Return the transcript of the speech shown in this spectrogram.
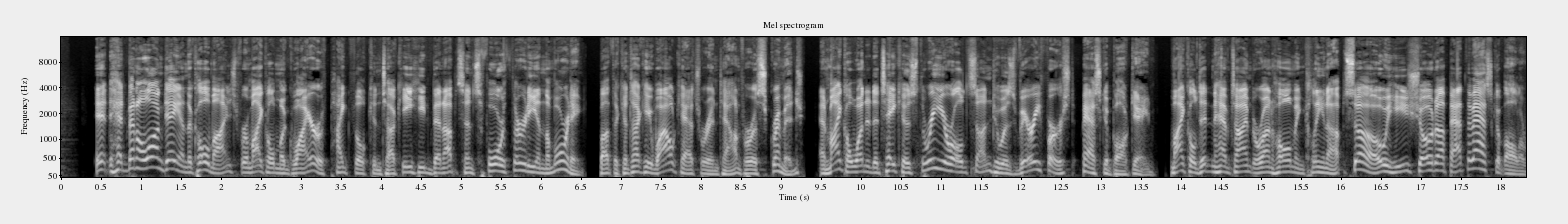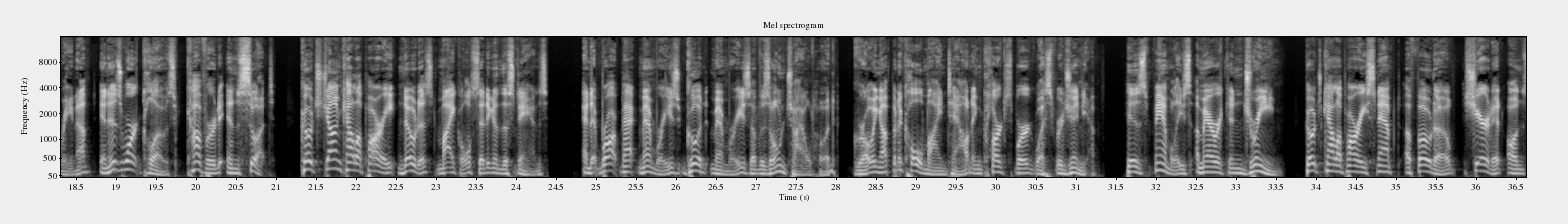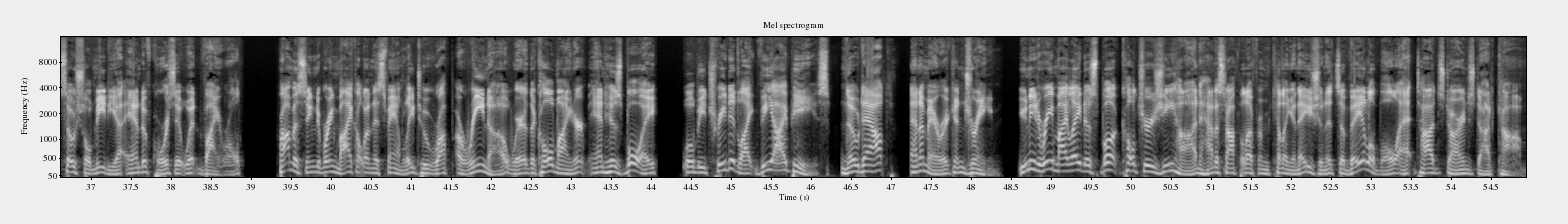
It had been a long day in the coal mines for Michael McGuire of Pikeville, Kentucky. He'd been up since 4:30 in the morning, but the Kentucky Wildcats were in town for a scrimmage, and Michael wanted to take his 3-year-old son to his very first basketball game. Michael didn't have time to run home and clean up, so he showed up at the basketball arena in his work clothes, covered in soot. Coach John Calipari noticed Michael sitting in the stands, and it brought back memories, good memories of his own childhood growing up in a coal mine town in Clarksburg, West Virginia. His family's American dream. Coach Calipari snapped a photo, shared it on social media, and of course it went viral, promising to bring Michael and his family to Rupp Arena, where the coal miner and his boy will be treated like VIPs. No doubt, an American dream. You need to read my latest book, Culture Jihad How to Stop the Left from Killing a Nation. It's available at toddstarnes.com.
